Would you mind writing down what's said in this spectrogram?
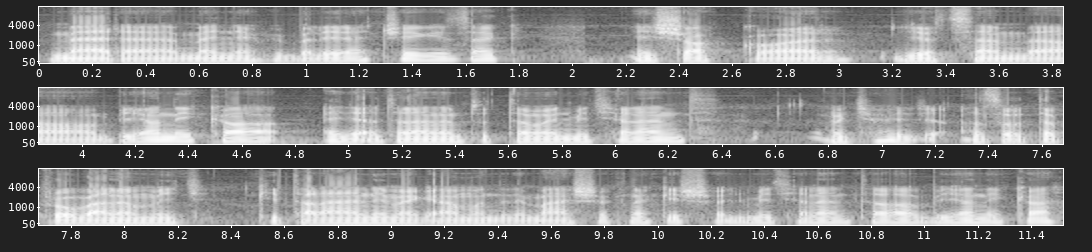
merre menjek, miből érettségizek, és akkor jött szembe a bionika, egyáltalán nem tudtam, hogy mit jelent, úgyhogy azóta próbálom így kitalálni, meg elmondani másoknak is, hogy mit jelent a bionika,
